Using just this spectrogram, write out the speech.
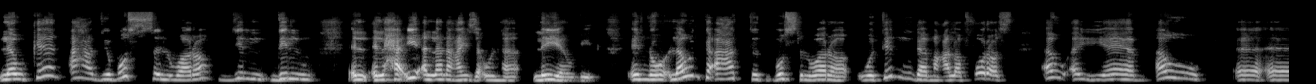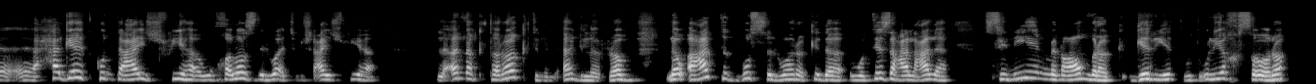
لو كان قعد يبص لورا دي دي الحقيقة اللي أنا عايزة أقولها ليا وليك إنه لو أنت قعدت تبص لورا وتندم على فرص أو أيام أو حاجات كنت عايش فيها وخلاص دلوقتي مش عايش فيها لأنك تركت من أجل الرب. لو قعدت تبص لورا كده وتزعل على سنين من عمرك جريت وتقول يا خسارة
